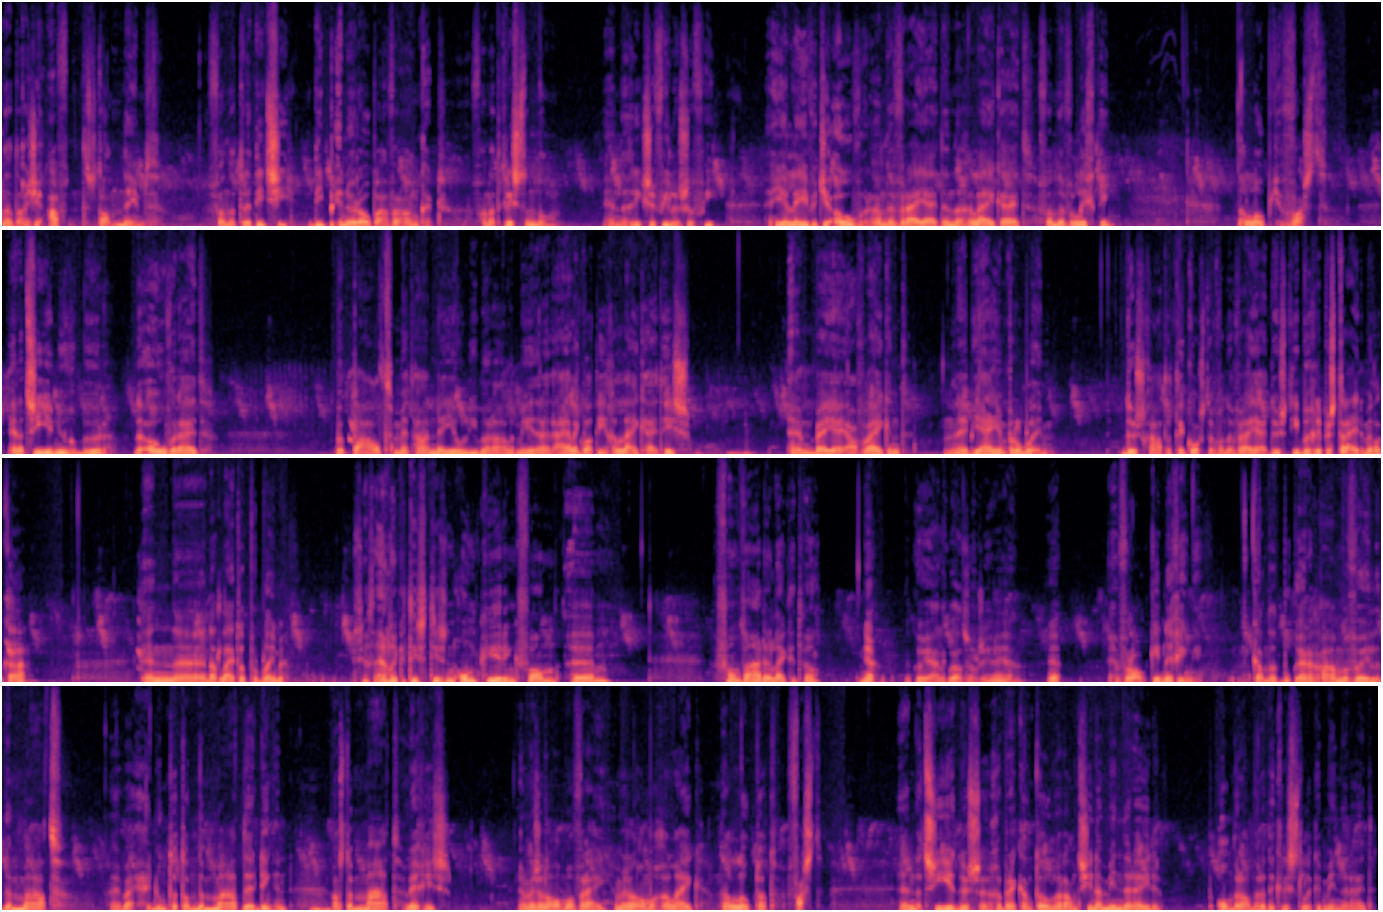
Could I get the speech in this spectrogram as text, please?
dat als je afstand neemt van de traditie, diep in Europa verankerd, van het christendom en de Griekse filosofie, en je levert je over aan de vrijheid en de gelijkheid van de verlichting, dan loop je vast. En dat zie je nu gebeuren. De overheid bepaalt met haar neoliberale meerderheid eigenlijk wat die gelijkheid is. En ben jij afwijkend, dan heb jij een probleem. Dus gaat het ten koste van de vrijheid. Dus die begrippen strijden met elkaar. En uh, dat leidt tot problemen. Je zegt eigenlijk, het is, het is een omkering van, um, van waarde, lijkt het wel. Ja, dat kun je eigenlijk wel zo zeggen, ja. ja. En vooral kinderen. Ik kan dat boek erg aanbevelen. De maat. Hij, noemt dat dan de maat der dingen. -hmm. Als de maat weg is, en we zijn allemaal vrij en we zijn allemaal gelijk, dan loopt dat vast. En dat zie je dus een gebrek aan tolerantie naar minderheden. Onder andere de christelijke minderheid.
